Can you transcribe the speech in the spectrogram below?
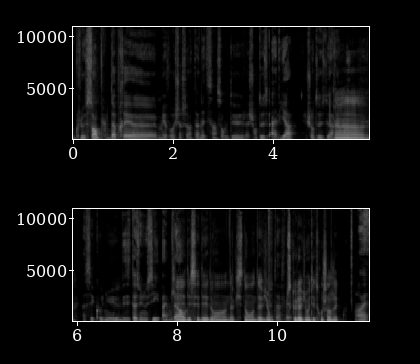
Donc le sample, d'après euh, mes recherches sur internet, c'est un sample de la chanteuse Alia, une chanteuse de R&B Ah, assez connue des États-Unis aussi, I'm qui est Down. décédé dans un accident d'avion, parce que l'avion était trop chargé. Ouais,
